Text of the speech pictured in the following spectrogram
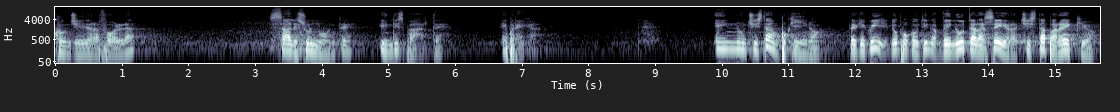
congeda la folla, sale sul monte in disparte e prega. E non ci sta un pochino, perché qui dopo continua, venuta la sera, ci sta parecchio.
